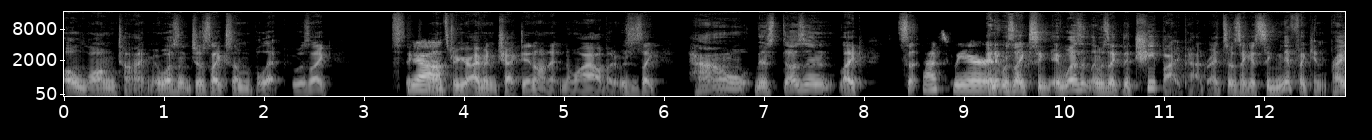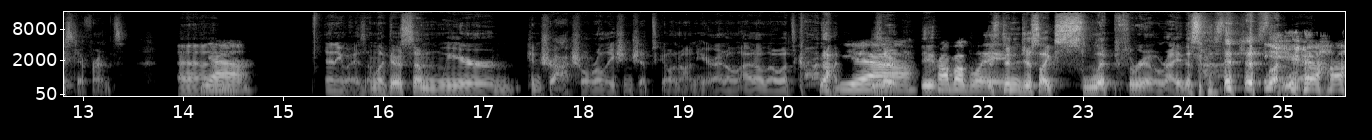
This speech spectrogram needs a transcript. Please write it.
a long time. It wasn't just like some blip. It was like six Yeah. months to a year. I haven't checked in on it in a while, but it was just like how this doesn't like so, That's weird. and it was like it wasn't it was like the cheap iPad, right? So it's like a significant price difference. Um, yeah. Anyways, I'm like, there's some weird contractual relationships going on here. I don't, I don't know what's going on. These are- Yeah. probably. This didn't just like slip through, right? This wasn't just like yeah.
